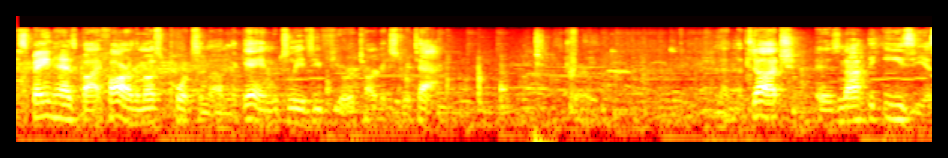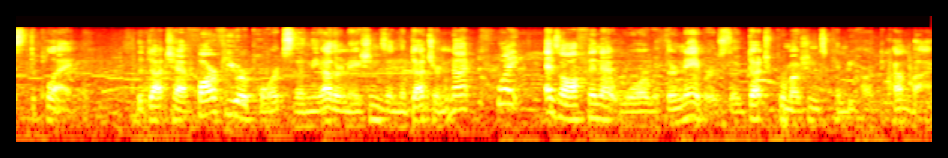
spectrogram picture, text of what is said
Spain has by far the most ports in, the game, which leaves you fewer targets to attack. And then the Dutch is not the easiest to play. The Dutch have far fewer ports than the other nations, and the Dutch are not quite as often at war with their neighbors, so Dutch promotions can be hard to come by.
